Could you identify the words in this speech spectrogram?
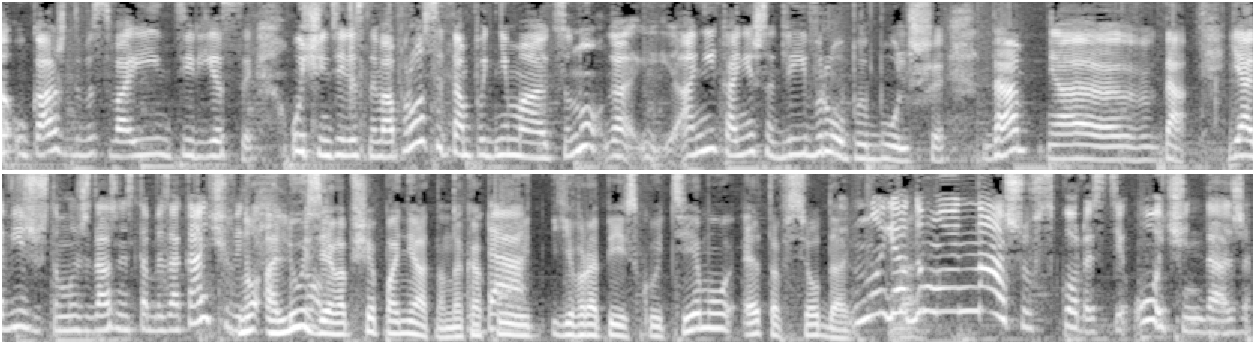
у каждого свои интересы. Очень интересные вопросы там поднимаются. Ну, а, они, конечно, для Европы больше, да, а, да. Я вижу, что мы уже должны с тобой заканчивать. Ну, аллюзия но... вообще понятна, на какую да. европейскую тему это все давит. Ну, я да. думаю, нашу в скорости, очень даже.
